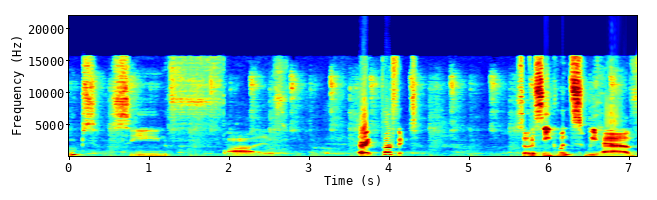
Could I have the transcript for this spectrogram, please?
Oops, scene five. All right, perfect. So to sequence, we have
